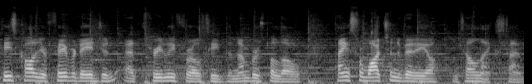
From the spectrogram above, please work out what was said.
please call your favorite agent at Three Leaf Realty. The number's below. Thanks for watching the video. Until next time.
